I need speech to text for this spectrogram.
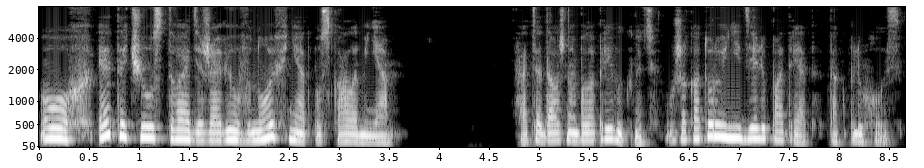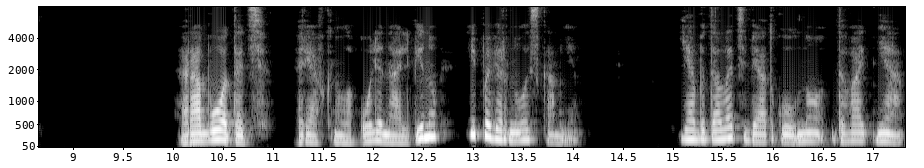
Ох, это чувство дежавю вновь не отпускало меня хотя должна была привыкнуть, уже которую неделю подряд так плюхалась. «Работать!» — рявкнула Оля на Альбину и повернулась ко мне. «Я бы дала тебе отгул, но два дня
